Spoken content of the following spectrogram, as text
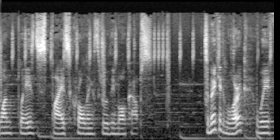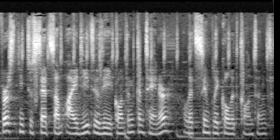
one place despite scrolling through the mockups. To make it work, we first need to set some ID to the content container, let's simply call it content.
